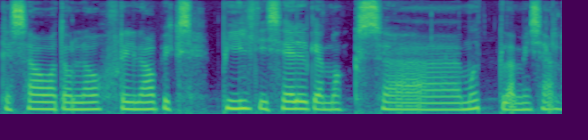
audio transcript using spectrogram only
kes saavad olla ohvrile abiks pildi selgeks selgemaks äh, mõtlemisel,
